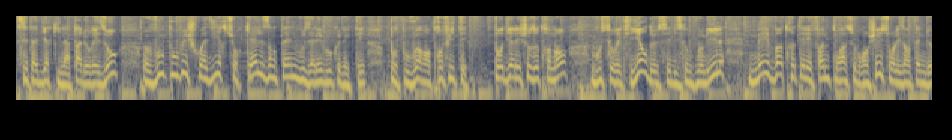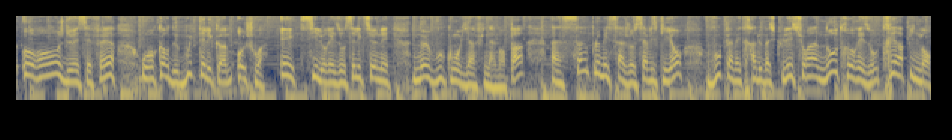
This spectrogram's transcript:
c'est-à-dire qui n'a pas de réseau, vous pouvez choisir sur quelles antennes vous allez vous connecter pour pouvoir en profiter. Pour dire les choses autrement, vous serez client de ces discounts mobiles, mais votre téléphone pourra se brancher sur les antennes de Orange, de SFR ou encore de Bouygues Télécom au choix. Et le réseau sélectionné ne vous convient finalement pas, un simple message au service client vous permettra de basculer sur un autre réseau très rapidement.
